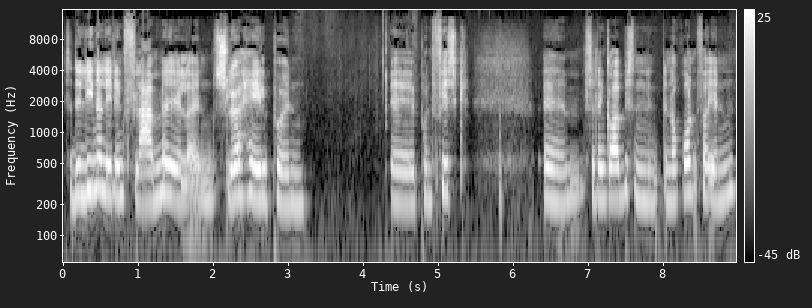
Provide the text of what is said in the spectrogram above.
Så det ligner lidt en flamme eller en slørhale på en, øh, på en fisk. Øh, så den går op i sådan en, den er rund for enden,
